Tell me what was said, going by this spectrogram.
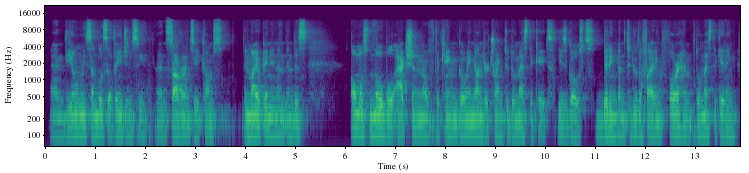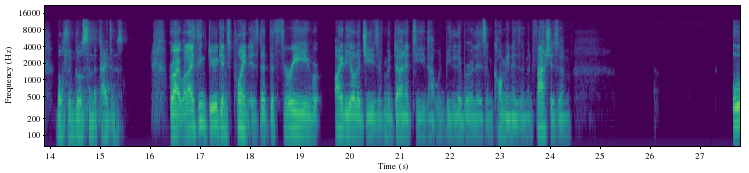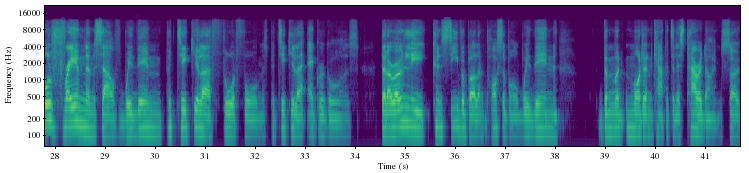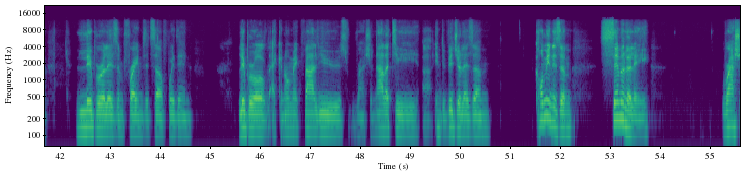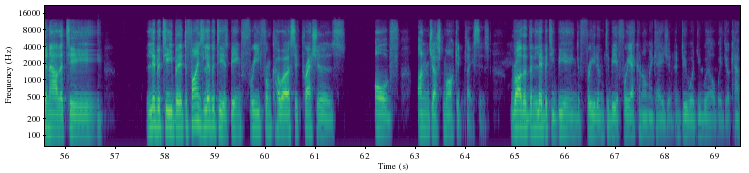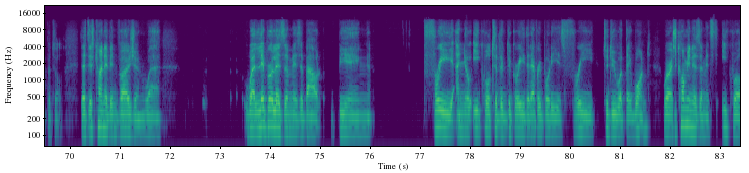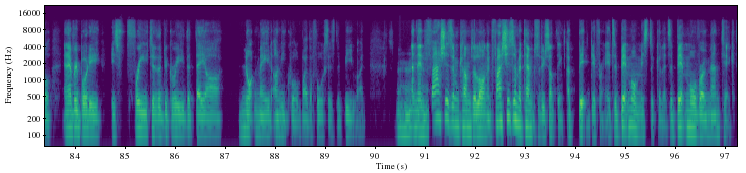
and the only semblance of agency and sovereignty comes in my opinion in, in this almost noble action of the king going under trying to domesticate these ghosts bidding them to do the fighting for him domesticating both the ghosts and the titans. Right. Well i think dugin's point is that the three ideologies of modernity that would be liberalism communism and fascism all frame themselves within particular thought forms, particular egregores that are only conceivable and possible within the modern capitalist paradigm. So, liberalism frames itself within liberal economic values, rationality, uh, individualism. Communism, similarly, rationality, liberty, but it defines liberty as being free from coercive pressures of unjust marketplaces, rather than liberty being the freedom to be a free economic agent and do what you will with your capital. There's this kind of inversion where where liberalism is about being free and you're equal to the degree that everybody is free to do what they want whereas communism it's equal and everybody is free to the degree that they are not made unequal by the forces that be, right? Mm-hmm, and then mm-hmm. fascism comes along, and fascism attempts to do something a bit different. It's a bit more mystical, it's a bit more romantic,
